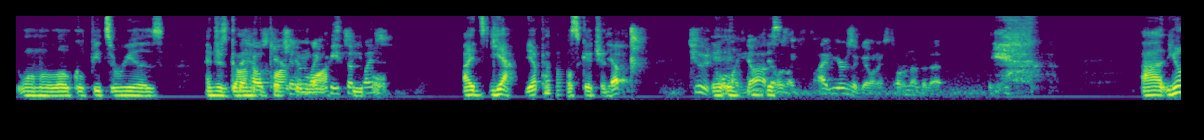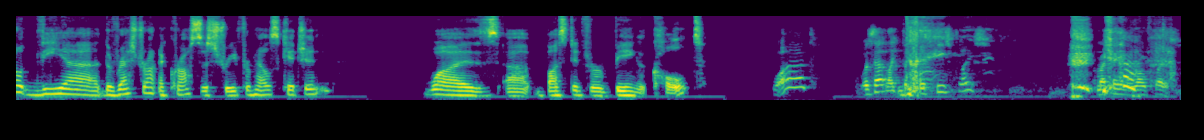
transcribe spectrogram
one of the local pizzerias and just The gone to the park Kitchen and like watched pizza people. place. I yeah yep Hell's Kitchen. Yep. Dude, It- oh my God, that was like five years ago, and I still remember that. Yeah. Uh, you know the uh, the restaurant across the street from Hell's Kitchen was uh, busted for being a cult. What? Was that like the 50s place? Am I thinking the wrong place?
